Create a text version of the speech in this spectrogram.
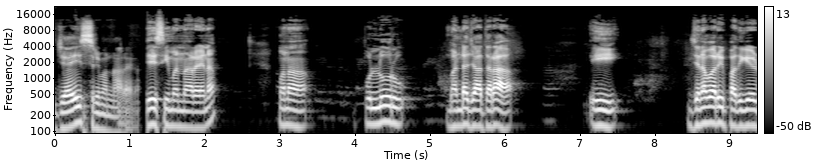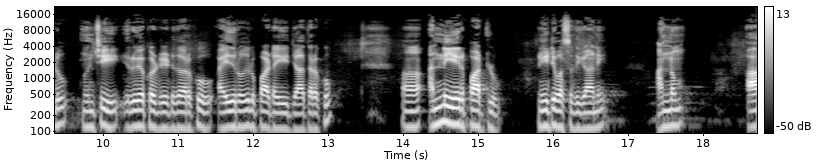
జై శ్రీమన్నారాయణ. జై శ్రీమన్నారాయణ. మన పుల్లూరు బండ జాతర ఈ జనవరి పదిహేడు నుంచి ఇరవై ఒకటి డేట్ వరకు ఐదు రోజుల పాటు ఈ జాతరకు అన్ని ఏర్పాట్లు నీటి వసతి కానీ అన్నం ఆ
